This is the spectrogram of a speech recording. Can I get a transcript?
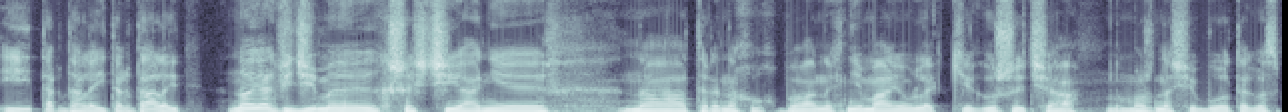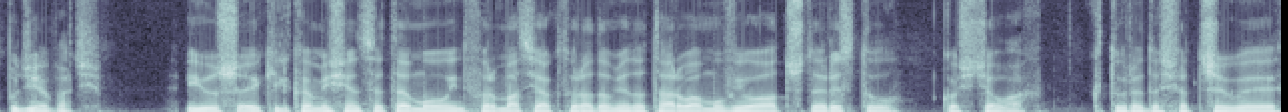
i tak dalej, i tak dalej. No jak widzimy, chrześcijanie na terenach okupowanych nie mają lekkiego życia. No, można się było tego spodziewać. Już y, kilka miesięcy temu informacja, która do mnie dotarła, mówiła o 400 kościołach, które doświadczyły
